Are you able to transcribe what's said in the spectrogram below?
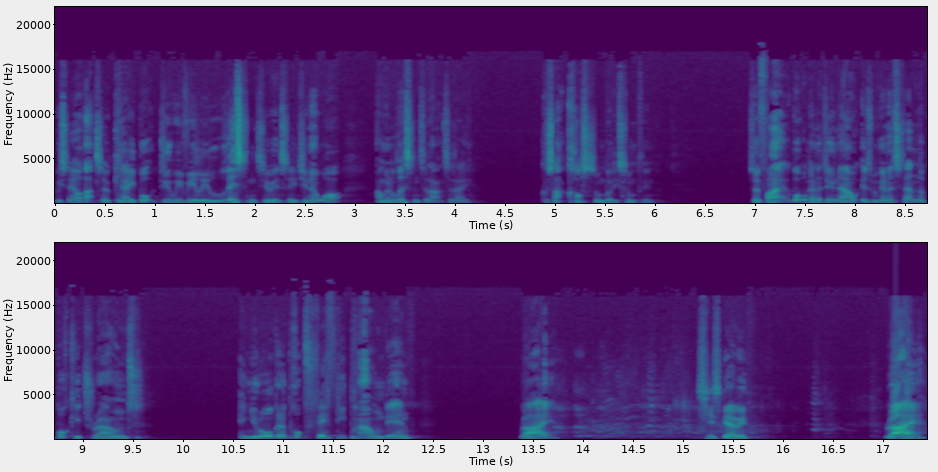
We say, oh, that's okay, but do we really listen to it and say, do you know what? I'm going to listen to that today? Because that costs somebody something. So, if I, what we're going to do now is we're going to send the buckets round, and you're all going to put £50 in Right? She's going. Right?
